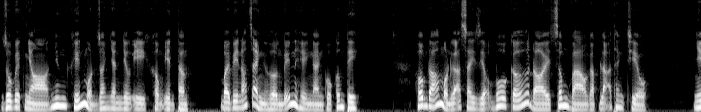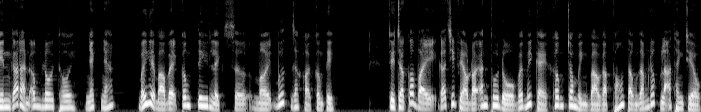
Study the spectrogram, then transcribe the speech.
dù việc nhỏ nhưng khiến một doanh nhân như Y không yên tâm, bởi vì nó sẽ ảnh hưởng đến hình ảnh của công ty. Hôm đó một gã say rượu vô cớ đòi xông vào gặp Lã Thanh Triều. Nhìn gã đàn ông lôi thôi, nhách nhác, mấy người bảo vệ công ty lịch sự mời bước ra khỏi công ty. Chỉ chờ có vậy, gã chí phèo đòi ăn thua đủ với mấy kẻ không cho mình vào gặp Phó Tổng Giám đốc Lã Thanh Triều.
